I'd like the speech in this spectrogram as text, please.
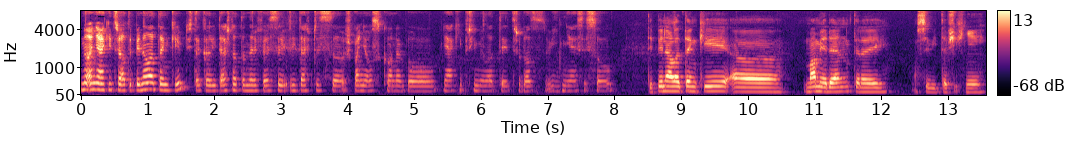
No a nějaký třeba typy na letenky, když takhle lítáš na Tenerife, jestli lítáš přes eh, Španělsko nebo nějaký přímý lety, třeba z Vídně, jestli jsou? Typy na letenky, uh, mám jeden, který asi víte všichni,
